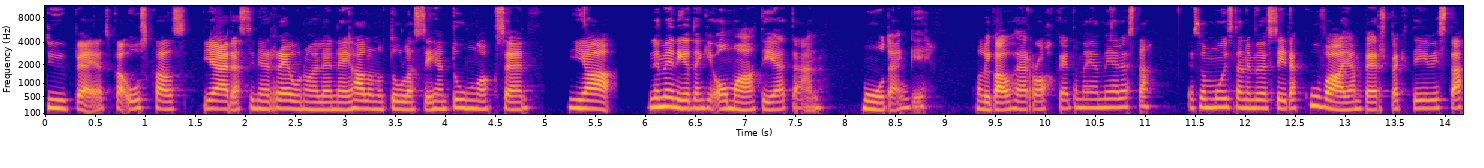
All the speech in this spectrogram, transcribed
tyyppejä, jotka uskals jäädä sinne reunoille, ne ei halunnut tulla siihen tungokseen. Ja ne meni jotenkin omaa tietään muutenkin. Ne oli kauhean rohkeita meidän mielestä. Ja se on muistan myös siitä kuvaajan perspektiivistä,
